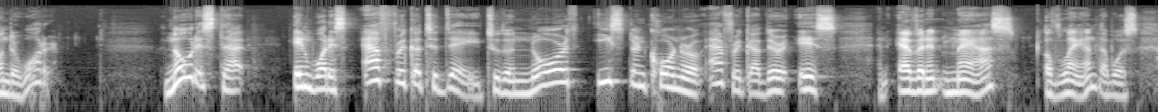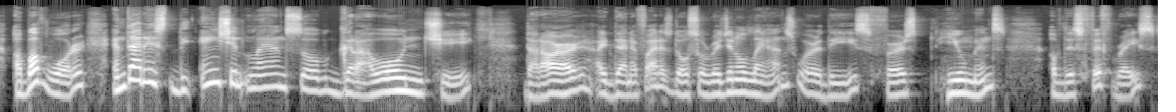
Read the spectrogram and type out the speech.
underwater. Notice that in what is Africa today, to the northeastern corner of Africa, there is an evident mass of land that was above water, and that is the ancient lands of Graonchi that are identified as those original lands where these first humans of this fifth race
